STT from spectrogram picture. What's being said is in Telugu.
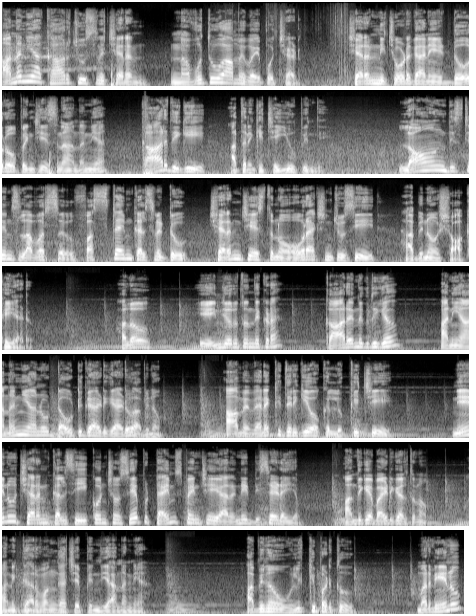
అనన్య కారు చూసిన చరణ్ నవ్వుతూ ఆమె వైపొచ్చాడు చరణ్ని చూడగానే డోర్ ఓపెన్ చేసిన అనన్య కారు దిగి అతనికి చెయ్యూపింది. Long distance lovers first time కలిసినట్టు చరణ్ చేస్తున్న ఓవర్ యాక్షన్ చూసి అభినవ్ షాక్ అయ్యాడు. హలో ఏం జరుగుతుంది ఇక్కడ? కారు ఎందుకు దిగావు? అని అనన్యను డౌట్గా అడిగాడు అభినవ్. ఆమె వెనక్కి తిరిగి ఒక లుక్ ఇచ్చి నేను చరణ్ కలిసి కొంచెం సేపు టైం స్పెండ్ చేయాలని డిసైడ్ అయ్యాం. అందుకే బయటికి వెళ్తున్నాం అని గర్వంగా చెప్పింది అనన్య. అభినవ్ ఉలిక్కి పడుతూ మరి నేను?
